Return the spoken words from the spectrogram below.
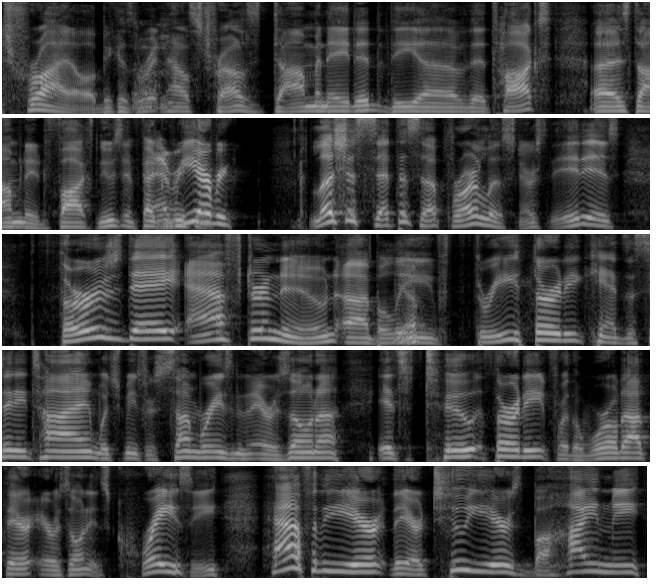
trial because the Rittenhouse trial has dominated the uh, the talks, uh, has dominated Fox News. In fact, we Everything. are. Re- let's just set this up for our listeners. It is Thursday afternoon, I believe 3:30 Kansas City time, which means for some reason in Arizona it's 2:30 for the world out there. Arizona is crazy. Half of the year they are 2 years behind me.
